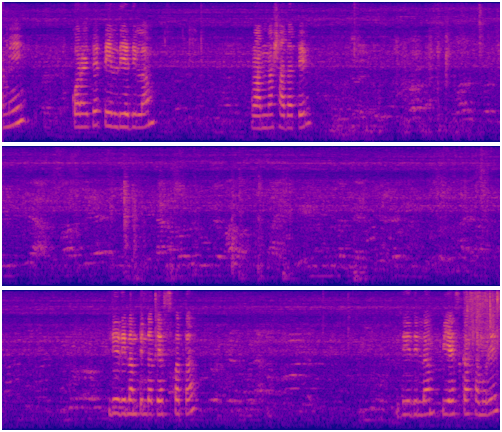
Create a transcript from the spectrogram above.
আমি কড়াইতে তেল দিয়ে দিলাম রান্না সাদা তেল। দিয়ে দিলাম তিনটা তেজপাতা। দিয়ে দিলাম পেঁয়াজ, কাঁচামরিচ।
